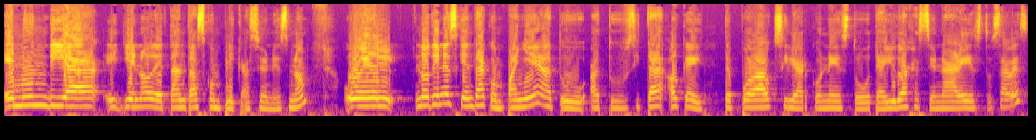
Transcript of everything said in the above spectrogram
en un día eh, lleno de tantas complicaciones, ¿no? O el no tienes quien te acompañe a tu a tu cita, ok, te puedo auxiliar con esto o te ayudo a gestionar esto, ¿sabes?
